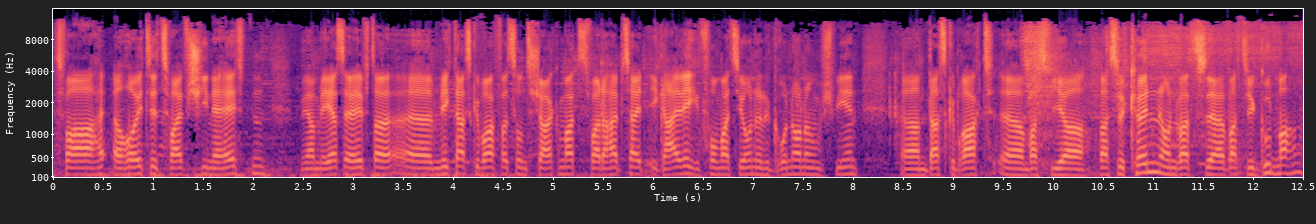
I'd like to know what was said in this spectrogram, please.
Es war heute zwei verschiedene Hälften. Wir haben in der ersten Hälfte äh, nicht das gebracht, was uns stark gemacht hat. Es war der Halbzeit, egal welche Formation oder Grundordnung wir spielen, äh, das gebracht, äh, was, wir, was wir können und was, äh, was wir gut machen.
